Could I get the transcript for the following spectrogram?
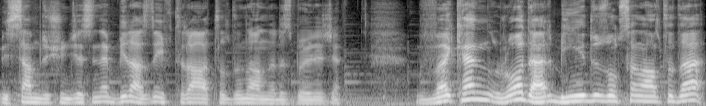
İslam düşüncesine biraz da iftira atıldığını anlarız böylece. Vaken Roder 1796'da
